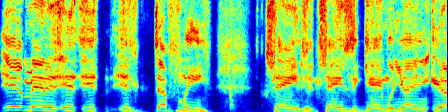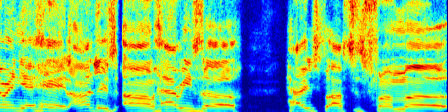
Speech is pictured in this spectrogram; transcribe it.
yeah, man, it it, it it definitely changed. It changed the game when you're in, you're in your head. Andre's um Harry's uh Harry's pops is from uh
